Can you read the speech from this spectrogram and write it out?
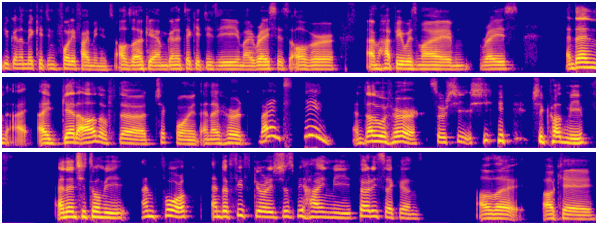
you're gonna make it in 45 minutes. I was like, okay, I'm gonna take it easy. My race is over. I'm happy with my race. And then I, I get out of the checkpoint and I heard Valentine, and that was her. So she she she caught me, and then she told me I'm fourth, and the fifth girl is just behind me, 30 seconds. I was like, okay,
